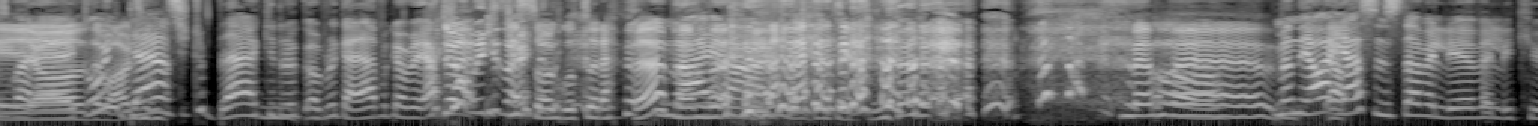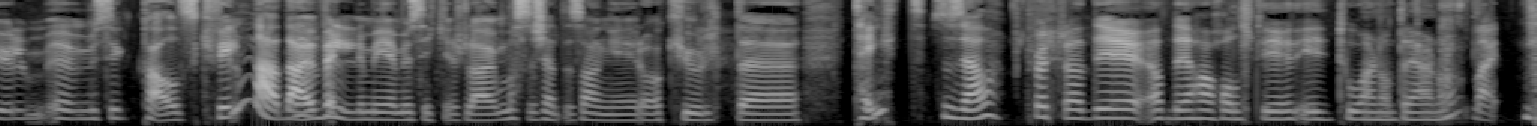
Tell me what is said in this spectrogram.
så bare, og det Going dance liksom- down to black the guy, Africa. Jeg Du er ikke så god til å rappe, men nei, Nei, nei, Men, eh, Men ja, ja. jeg syns det er veldig veldig kul uh, musikalsk film. Da. Det er jo veldig mye musikkinnslag, masse kjente sanger og kult uh, tenkt, syns jeg. da Følte du at de, at de har holdt i, i toeren og treeren nå? Nei.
